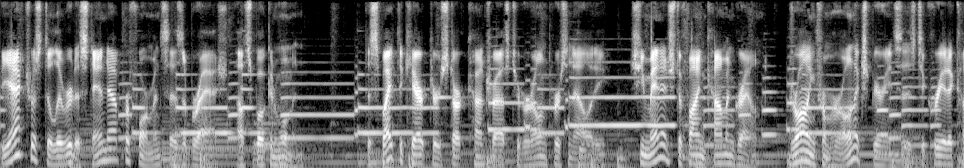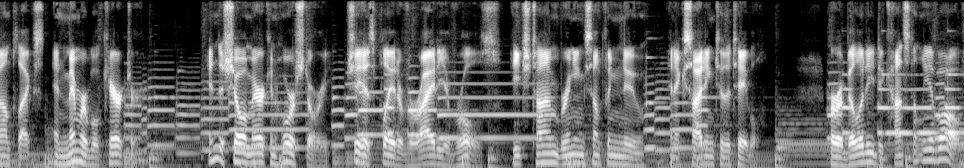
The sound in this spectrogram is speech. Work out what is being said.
the actress delivered a standout performance as a brash, outspoken woman. Despite the character's stark contrast to her own personality, she managed to find common ground drawing from her own experiences to create a complex and memorable character. In the show American Horror Story, she has played a variety of roles, each time bringing something new and exciting to the table. Her ability to constantly evolve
